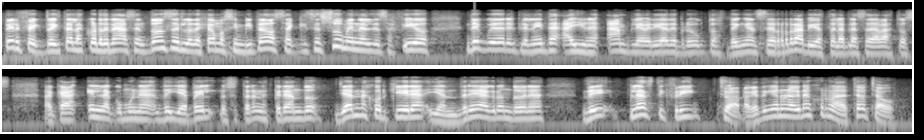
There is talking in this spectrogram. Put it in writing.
Perfecto, ahí están las coordenadas entonces, los dejamos invitados a que se sumen al desafío de cuidar el planeta. Hay una amplia variedad de productos, vénganse rápido hasta la Plaza de Abastos, acá en la comuna de Yapel. Los estarán esperando Yarna Jorquera y Andrea Grondona de Plastic Free Choapa. Que tengan una gran jornada. Chao, chao.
